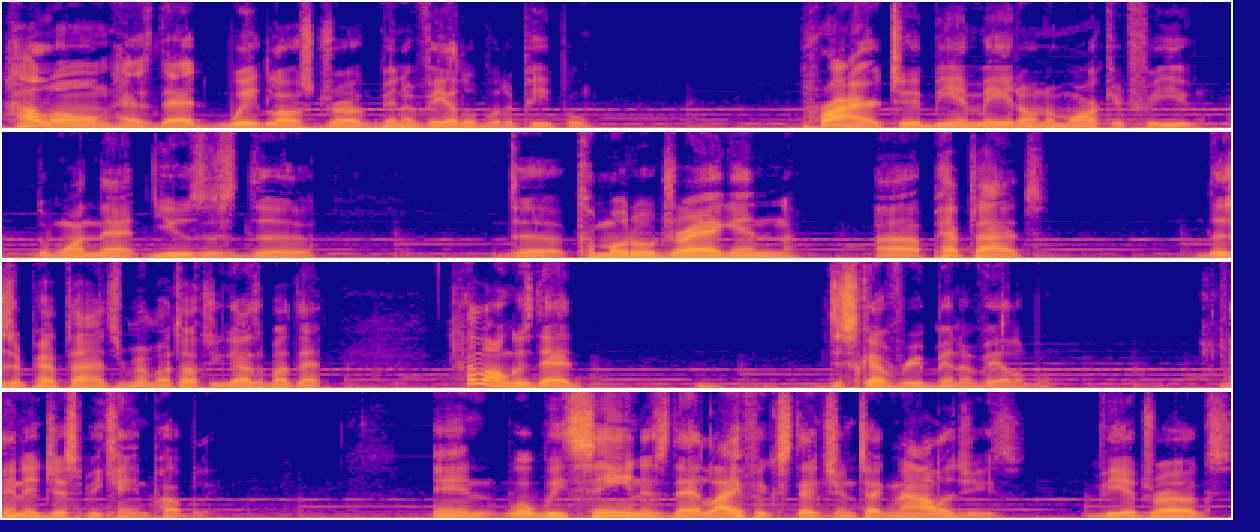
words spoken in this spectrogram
How long has that weight loss drug been available to people prior to it being made on the market for you? The one that uses the the Komodo dragon uh, peptides, lizard peptides. Remember I talked to you guys about that? How long has that discovery been available? And it just became public. And what we've seen is that life extension technologies via drugs,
